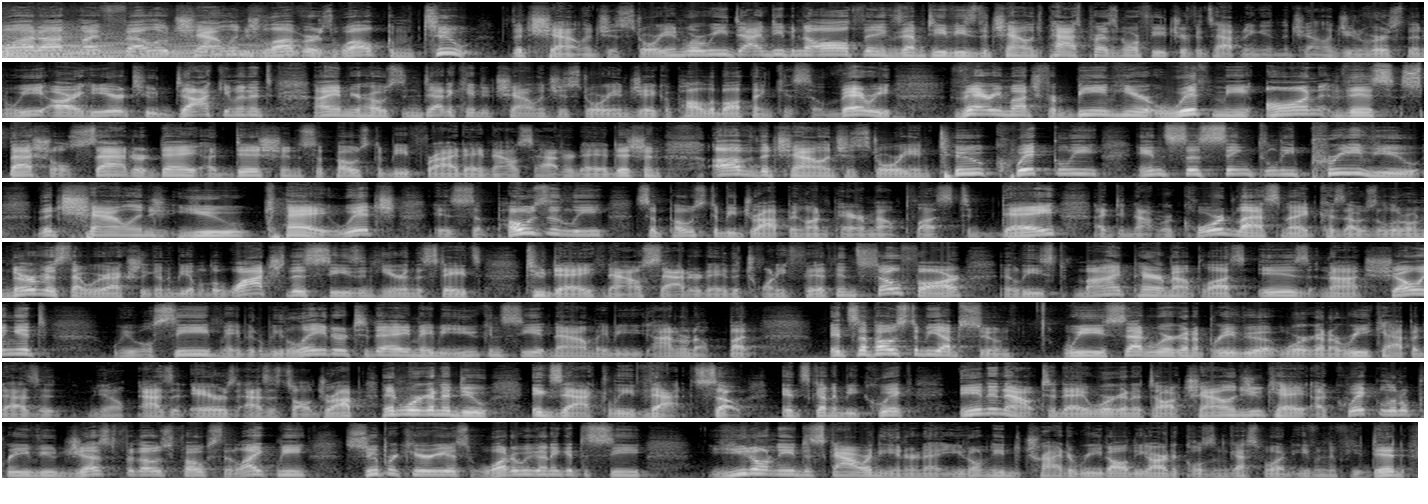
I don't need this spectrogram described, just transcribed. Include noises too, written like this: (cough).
What up, my fellow challenge lovers? Welcome to the Challenge Historian, where we dive deep into all things MTV's The Challenge, past, present, or future. If it's happening in the Challenge universe, then we are here to document it. I am your host and dedicated Challenge Historian, Jacob Hollabaugh. Thank you so very, very much for being here with me on this special Saturday edition, supposed to be Friday, now Saturday edition of the Challenge Historian, to quickly and succinctly preview the Challenge UK, which is supposedly supposed to be dropping on Paramount Plus today. I did not record last night because I was a little nervous that we were actually going to be able to watch this season here in the States today, now Saturday, the 25th. And so far, at least my Paramount Plus is not showing it. We will see. Maybe it'll be later today. Maybe you can see it now. Maybe, I don't know. But it's supposed to be up soon. We said we're going to preview it. We're going to recap it as it, you know, as it airs, as it's all dropped, and we're going to do exactly that. So, it's going to be quick in and out today. We're going to talk Challenge UK, a quick little preview just for those folks that like me, super curious, what are we going to get to see? You don't need to scour the internet. You don't need to try to read all the articles. And guess what? Even if you did,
